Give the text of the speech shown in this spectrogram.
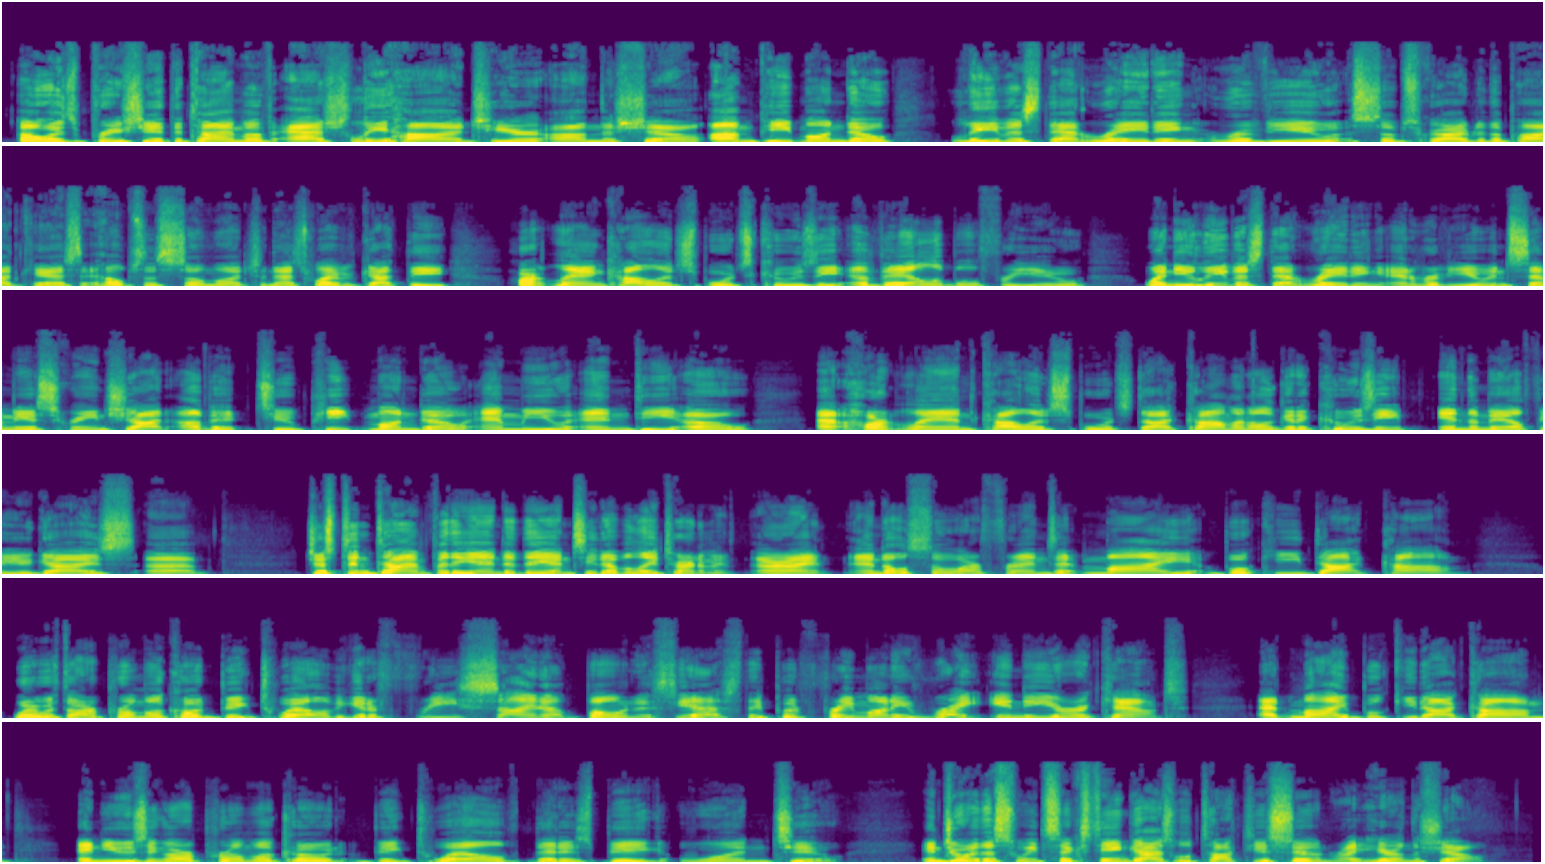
Always appreciate the time of Ashley Hodge here on the show. I'm Pete Mundo. Leave us that rating, review, subscribe to the podcast. It helps us so much. And that's why we've got the Heartland College Sports Koozie available for you when you leave us that rating and review and send me a screenshot of it to Pete Mundo, M U N D O, at heartlandcollegesports.com. And I'll get a koozie in the mail for you guys. Uh, just in time for the end of the NCAA tournament. All right. And also our friends at mybookie.com, where with our promo code Big12, you get a free sign up bonus. Yes, they put free money right into your account at mybookie.com and using our promo code Big12, that is Big One Two. Enjoy the Sweet 16, guys. We'll talk to you soon right here on the show.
